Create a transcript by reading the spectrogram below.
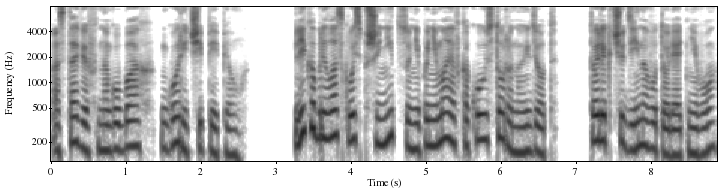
оставив на губах горечь и пепел. Лика брела сквозь пшеницу, не понимая, в какую сторону идет, То ли к Чудинову, то ли от него.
